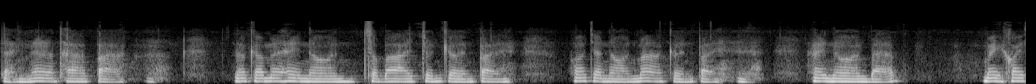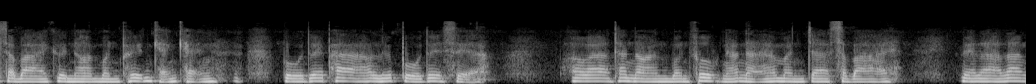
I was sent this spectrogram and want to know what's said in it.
แต่งหน้าทาปาก แล้วก็ไม่ให้นอนสบายจนเกินไป เพเพราะจะนอนมากเกินไป ให้นอนแบบ ไม่ค่อยสบายคือนอนบนพื้นแข็งๆปูด้วยผ้าหรือปูด้วยเสือ่อ เพราะว่าถ้านอนบนฟูกหนาๆมันจะสบาย เวลาร่าง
